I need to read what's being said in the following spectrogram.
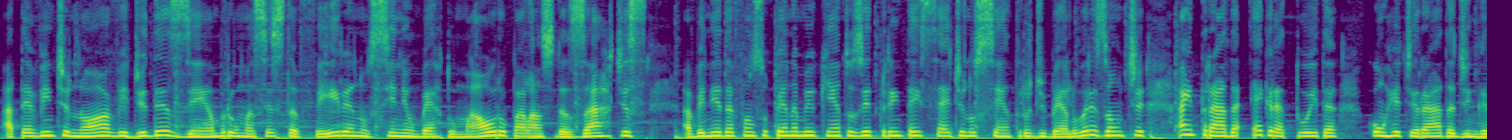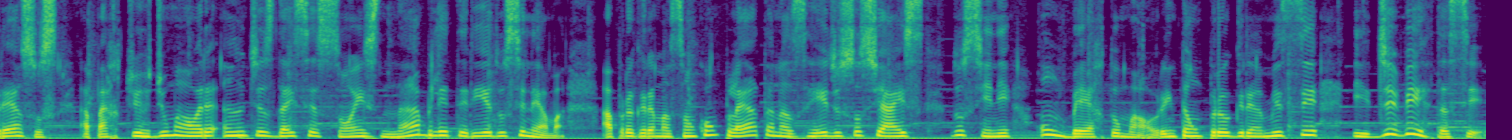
até 29 de dezembro, uma sexta-feira, no Cine Humberto Mauro, Palácio das Artes, Avenida Afonso Pena 1537, no centro de Belo Horizonte. A entrada é gratuita, com retirada de ingressos a partir de uma hora antes das sessões na bilheteria do cinema. A programação completa nas redes sociais do Cine Humberto Mauro. Então programe-se e divirta-se!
